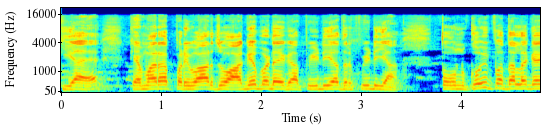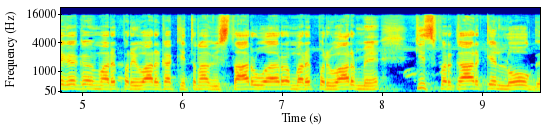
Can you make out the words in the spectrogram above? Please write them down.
किया है कि हमारा परिवार जो आगे बढ़ेगा पीढ़ियाँ दर पीढ़ियाँ तो उनको भी पता लगेगा कि हमारे परिवार का कितना विस्तार हुआ है और हमारे परिवार में किस प्रकार के लोग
